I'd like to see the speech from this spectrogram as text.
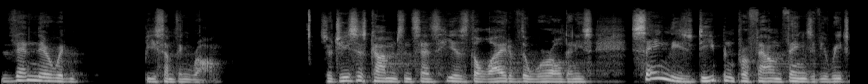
then there would be something wrong. So Jesus comes and says he is the light of the world, and he's saying these deep and profound things. If you read,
